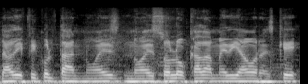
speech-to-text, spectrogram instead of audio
la dificultad, no es, no es solo cada media hora, es que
